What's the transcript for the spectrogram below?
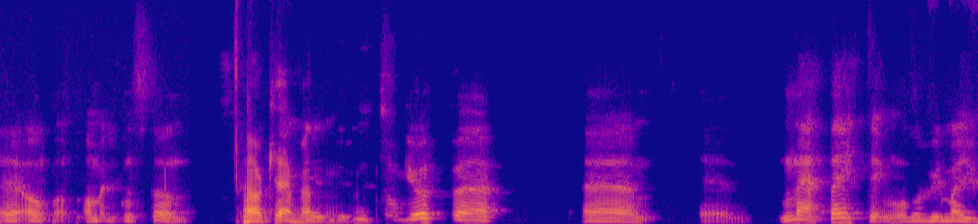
eh, om, om en liten stund. Okay, men... Du, du, tog ju upp äh, äh, nätdating och då vill man ju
